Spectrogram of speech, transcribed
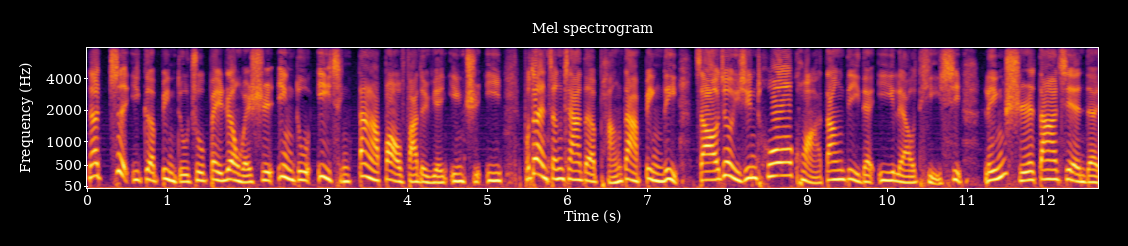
那这一个病毒株被认为是印度疫情大爆发的原因之一。不断增加的庞大病例早就已经拖垮当地的医疗体系，临时搭建的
